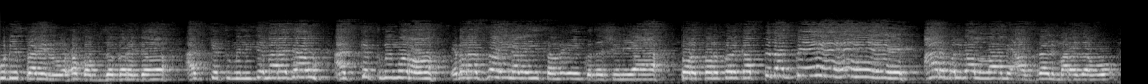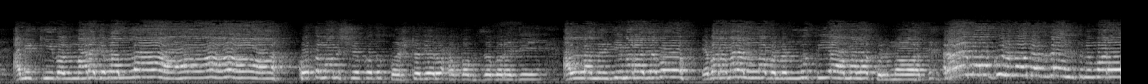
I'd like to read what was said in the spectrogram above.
কোটি প্রাণীর রুহ কব্জ করেছ আজকে তুমি নিজে মারা যাও, আজকে তুমি মরো। এবার আজরাইল আলাইহিস এই কথা শুনিয়া তর তর করে কাঁপতে থাকবে। আর বলবে, আল্লাহ, আমি আজরাইল মারা যাব। আমি কীভাবে মারা যাব, আল্লাহ? কত মানুষের কত কষ্ট দিয়ে রুহ কব্জ করেছি। আল্লাহ, আমি নিজে মারা যাব। এবার আমার আল্লাহ বলবেন, মুতিয়া মালাকুল মত এই মালাকুল মত আজরাইল, তুমি মরো।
